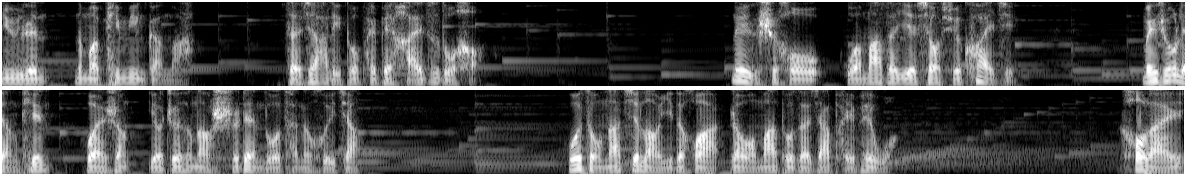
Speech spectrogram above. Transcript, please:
女人那么拼命干嘛？在家里多陪陪孩子多好。”那个时候，我妈在夜校学会计，每周两天晚上要折腾到十点多才能回家。我总拿金老姨的话，让我妈多在家陪陪我。后来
